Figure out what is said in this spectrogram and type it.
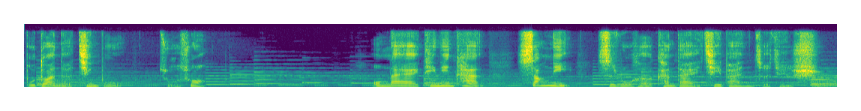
不断的进步茁壮。我们来听听看桑尼是如何看待接班这件事。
